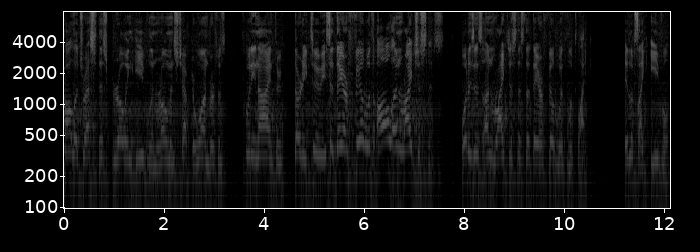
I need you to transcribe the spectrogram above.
Paul addressed this growing evil in Romans chapter 1, verses 29 through 32. He said, They are filled with all unrighteousness. What does this unrighteousness that they are filled with look like? It looks like evil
